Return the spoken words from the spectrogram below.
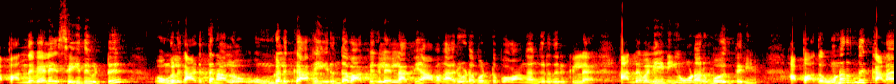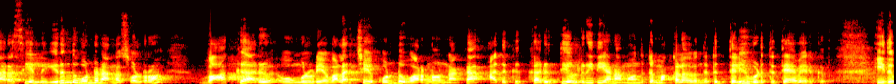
அப்போ அந்த வேலையை செய்துவிட்டு உங்களுக்கு அடுத்த நாள் உங்களுக்காக இருந்த வாக்குகள் எல்லாத்தையும் அவங்க அறுவடை பண்ணிட்டு போவாங்கங்கிறது இருக்குல்ல அந்த வழியை நீங்கள் உணரும்போது தெரியும். அப்போ அதை உணர்ந்து கள அரசியலில் இருந்து கொண்டு நாங்கள் சொல்கிறோம் வாக்கு அரு உங்களுடைய வளர்ச்சியை கொண்டு வரணும்னாக்கா அதுக்கு கருத்தியல் ரீதியாக நம்ம வந்துட்டு மக்களை வந்துட்டு தெளிவுபடுத்த தேவை இருக்குது. இது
